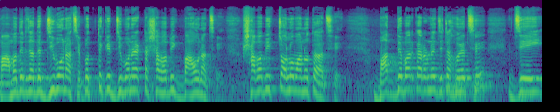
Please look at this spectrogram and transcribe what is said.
আমাদের যাদের জীবন আছে, প্রত্যেকের জীবনের একটা স্বাভাবিক বাহন আছে, স্বাভাবিক চলমানতা আছে। বাদ দেবার কারণে যেটা হয়েছে যেই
